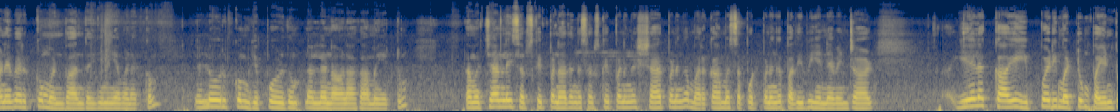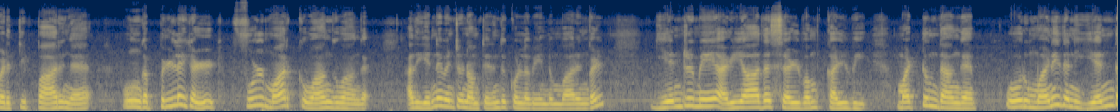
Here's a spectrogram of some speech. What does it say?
அனைவருக்கும் அன்பார்ந்த இனிய வணக்கம். எல்லோருக்கும் எப்பொழுதும் நல்ல நாளாக அமையட்டும். நம்ம சேனலை சப்ஸ்கிரைப் பண்ணாதவங்க சப்ஸ்கிரைப் பண்ணுங்கள் ஷேர் பண்ணுங்கள் மறக்காமல் சப்போர்ட் பண்ணுங்கள் பதிவு என்னவென்றால் ஏலக்காயை இப்படி மட்டும் பயன்படுத்தி பாருங்கள் உங்கள் பிள்ளைகள் ஃபுல் மார்க் வாங்குவாங்க. அது என்னவென்று நாம் தெரிந்து கொள்ள வேண்டும் வாருங்கள். என்றுமே அழியாத செல்வம் கல்வி. மட்டும் தாங்க ஒரு மனிதன் எந்த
